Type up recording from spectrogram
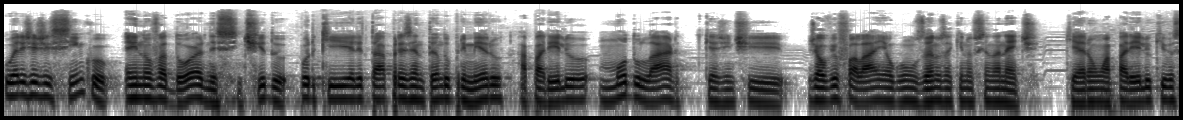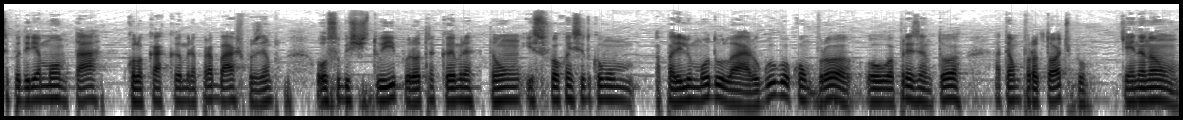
O LG G5 é inovador nesse sentido porque ele está apresentando o primeiro aparelho modular que a gente já ouviu falar em alguns anos aqui no Oceananet, que era um aparelho que você poderia montar, colocar a câmera para baixo, por exemplo, ou substituir por outra câmera. Então isso foi conhecido como um aparelho modular. O Google comprou ou apresentou até um protótipo que ainda não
